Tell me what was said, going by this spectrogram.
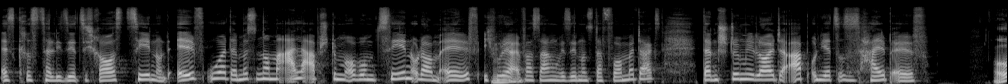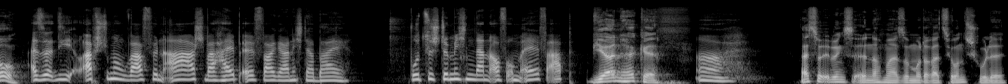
Es kristallisiert sich raus, 10 und 11 Uhr. Da müssen nochmal alle abstimmen, ob um 10 oder um 11. Ich würde ja einfach sagen, wir sehen uns da vormittags. Dann stimmen die Leute ab und jetzt ist es halb elf. Oh, Also die Abstimmung war für den Arsch, weil halb elf war gar nicht dabei. Wozu stimme ich denn dann auf um elf ab? Björn Höcke. Ah. Weißt du übrigens äh, nochmal so Moderationsschule.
